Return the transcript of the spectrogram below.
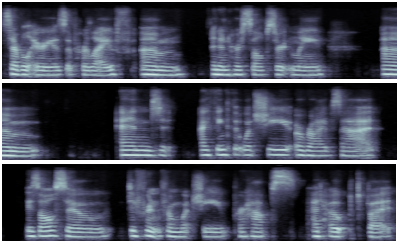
several areas of her life um, and in herself certainly um, and i think that what she arrives at is also different from what she perhaps had hoped but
